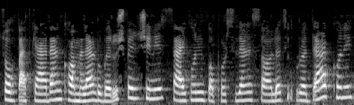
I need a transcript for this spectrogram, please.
صحبت کردن کاملا روبروش بنشینید سعی کنید با پرسیدن سوالاتی او را درک کنید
